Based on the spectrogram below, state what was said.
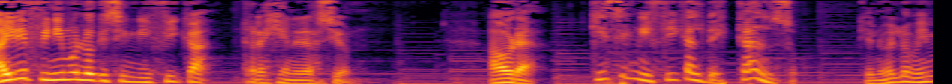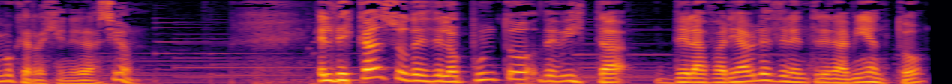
ahí definimos lo que significa regeneración. Ahora, ¿qué significa el descanso? Que no es lo mismo que regeneración. El descanso desde el punto de vista de las variables del entrenamiento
